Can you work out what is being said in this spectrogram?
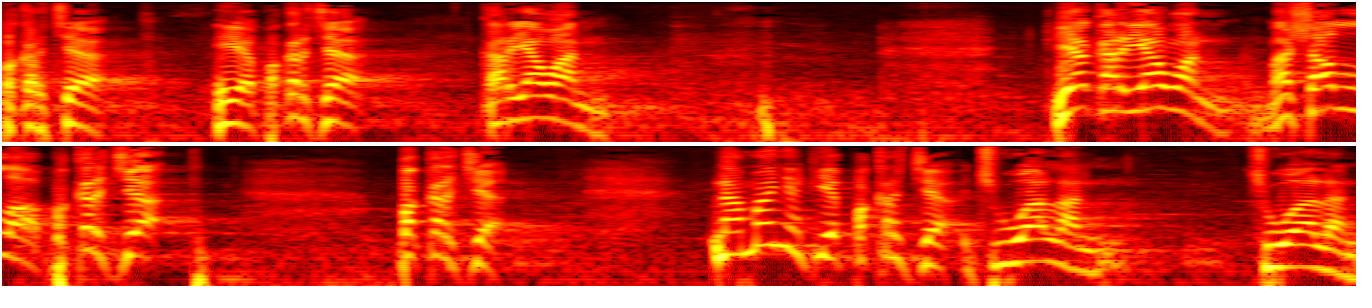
pekerja. Iya pekerja. Karyawan dia karyawan, masya Allah, bekerja, pekerja. Namanya dia pekerja, jualan, jualan.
